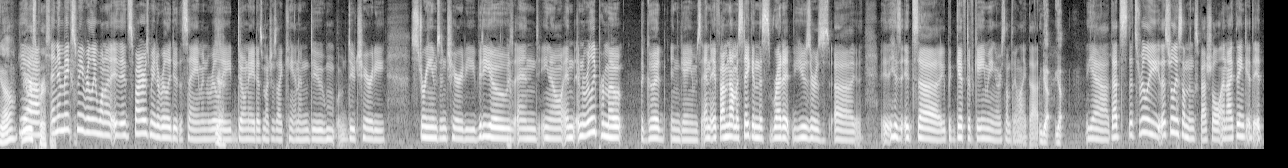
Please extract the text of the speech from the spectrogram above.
You know, nearest yeah, person. and it makes me really want to. It inspires me to really do the same and really donate as much as I can and do do charity streams and charity videos and you know and and really promote the good in games. And if I'm not mistaken, this Reddit user's uh, his it's uh the gift of gaming or something like that. yep, yep. Yeah, that's that's really that's really something special, and I think it. it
